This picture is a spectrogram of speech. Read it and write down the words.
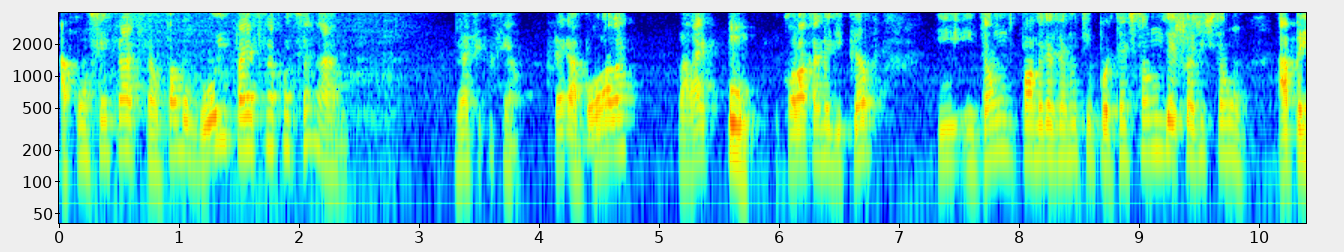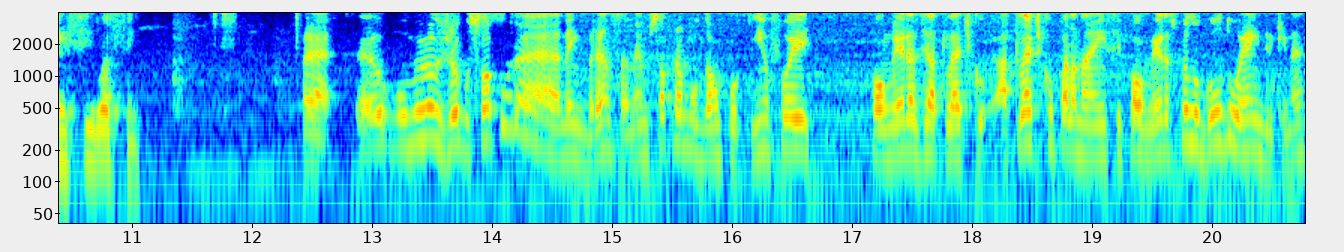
A concentração. Toma o gol e parece que não aconteceu nada. Né? Fica assim, ó. Pega a bola, vai lá e pum, coloca no meio de campo. E, então o Palmeiras é muito importante, então não deixou a gente tão apreensivo assim. É, eu, o meu jogo só por é, lembrança mesmo, só para mudar um pouquinho, foi Palmeiras e Atlético, Atlético Paranaense e Palmeiras pelo gol do Hendrick, né?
